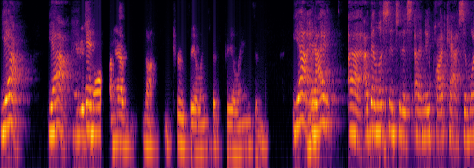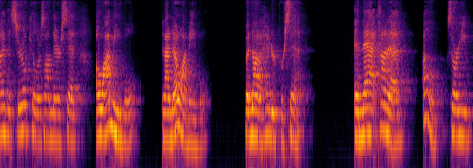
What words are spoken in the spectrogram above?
Yeah, yeah. And just and, normal and have not true feelings, but feelings and yeah, and I uh, I've been listening to this uh, new podcast, and one of the serial killers on there said, "Oh, I'm evil, and I know I'm evil, but not hundred percent." And that kind of, oh, so are you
